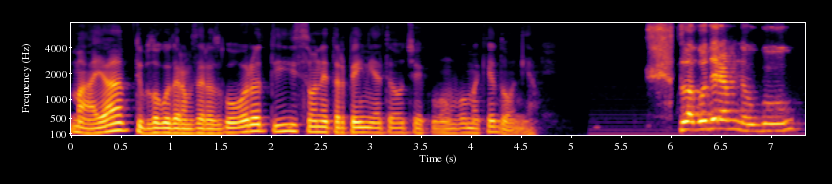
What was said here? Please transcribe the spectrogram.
Маја, ти благодарам за разговорот и со нетрпение те очекувам во Македонија. Благодарам многу.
